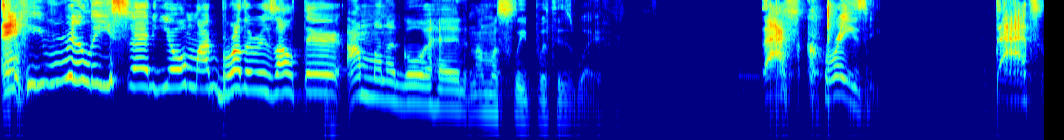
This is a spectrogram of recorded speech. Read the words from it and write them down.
And he really said, "Yo, my brother is out there. I'm going to go ahead and I'm going to sleep with his wife." That's crazy. That's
